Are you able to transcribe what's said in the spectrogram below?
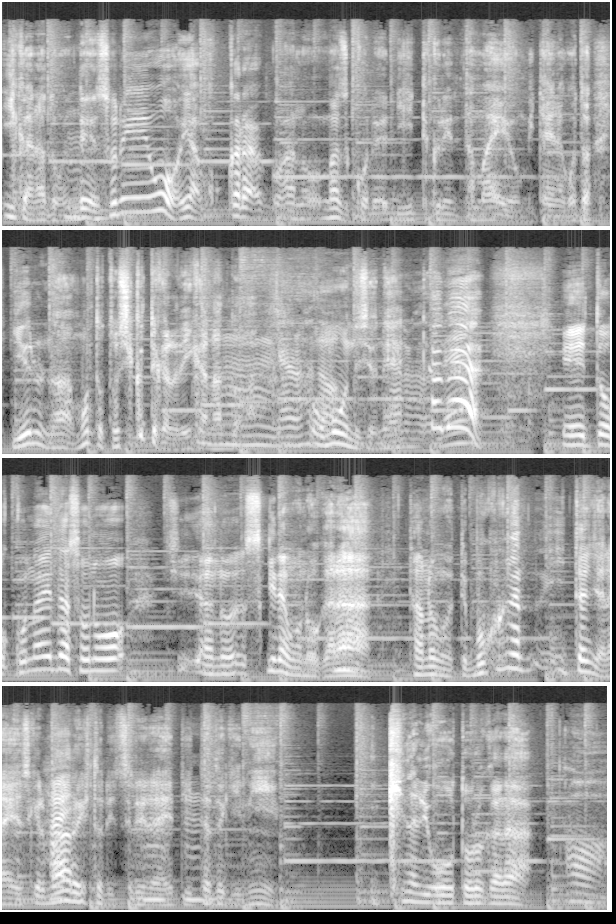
いいかなと思うんで、うん。それをいやここからあのまずこれ握ってくれたまえよみたいなこと言えるのはもっと年食ってからでいいかなとは思うんですよね。ただ、えー、とこの間そのしあの好きなものから頼むって僕が言ったんじゃないですけど、あある人に連れられて行った時に、いきなり大トロからあ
